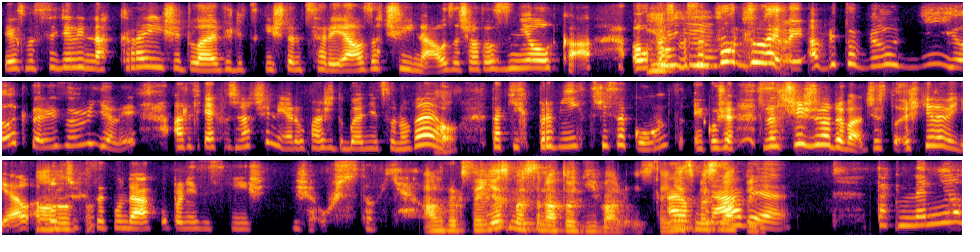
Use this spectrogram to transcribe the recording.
jak jsme seděli na kraji židle, vždycky, když ten seriál začínal, začala ta znělka a úplně jsme se modlili, aby to byl díl, který jsme viděli. A teď jak jsi nadšený a doufám, že to bude něco nového, No. tak těch prvních tři sekund, jakože začneš radovat, že jsi to ještě neviděl a po třech sekundách úplně zjistíš, že už jsi to viděl. Ale tak stejně jsme se na to dívali, stejně Ano, jsme právě. Tak neměl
